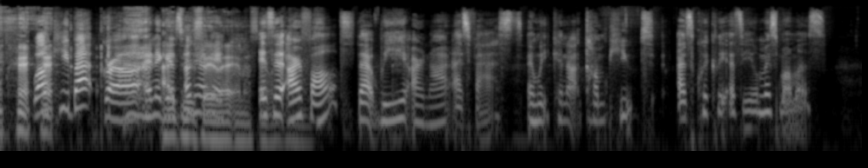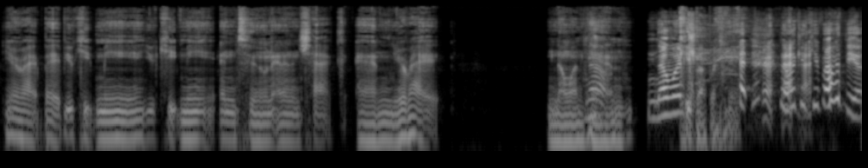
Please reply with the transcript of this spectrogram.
well, keep up, girl. And it gets okay, okay. that and I Is it our fault that we are not as fast and we cannot compute as quickly as you, Miss Mamas? You're right, babe. You keep me. You keep me in tune and in check. And you're right. No one No. can. No one keep can, up with me. no one can keep up with you.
